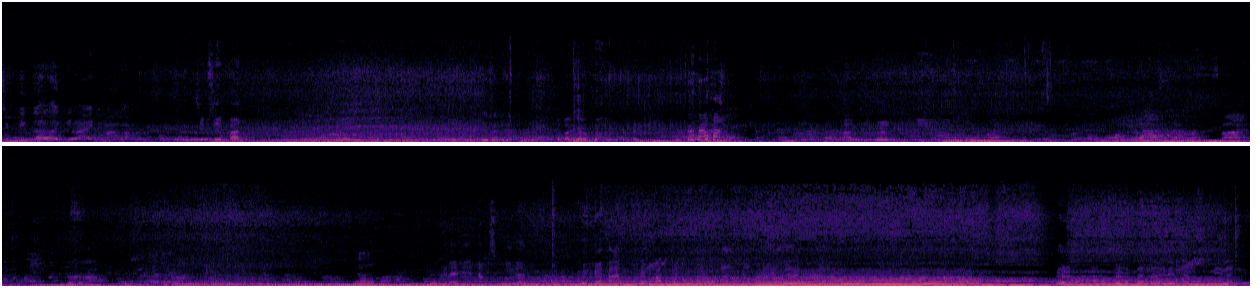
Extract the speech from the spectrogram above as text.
Sip tiga lah gila ini malam. sip-sipan depan gerbang kira ini 69 Kata lu ini 69 ya?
